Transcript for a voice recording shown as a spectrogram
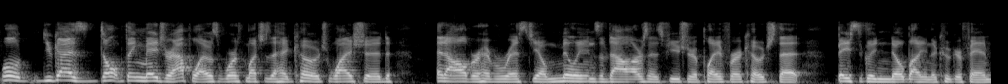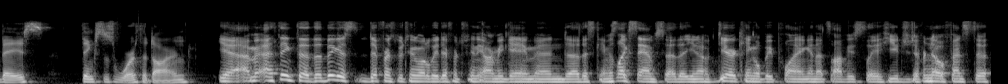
well, you guys don't think Major Applewhite was worth much as a head coach. Why should Ed Oliver have risked, you know, millions of dollars in his future to play for a coach that basically nobody in the Cougar fan base thinks is worth a darn? Yeah, I mean, I think the the biggest difference between what will be different between the Army game and uh, this game is like Sam said that you know D'Eriq King will be playing, and that's obviously a huge difference. No offense to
